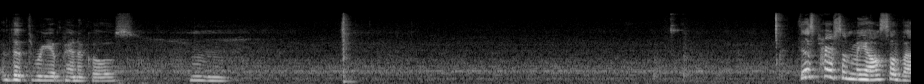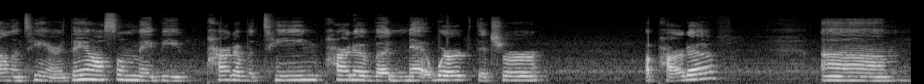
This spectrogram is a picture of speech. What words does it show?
The Three of Pentacles. Hmm. This person may also volunteer. They also may be part of a team, part of a network that you're a part of. Um,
